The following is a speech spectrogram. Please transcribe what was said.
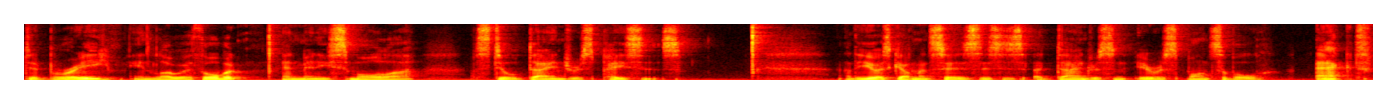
debris in low Earth orbit and many smaller, still dangerous pieces. The US government says this is a dangerous and irresponsible act.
